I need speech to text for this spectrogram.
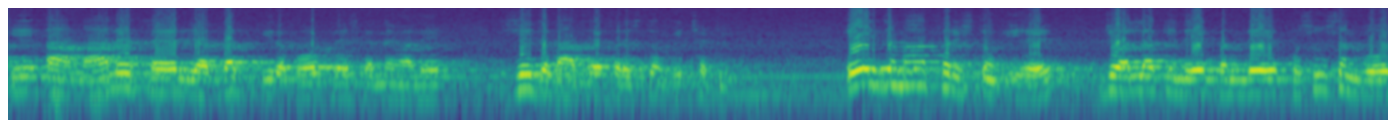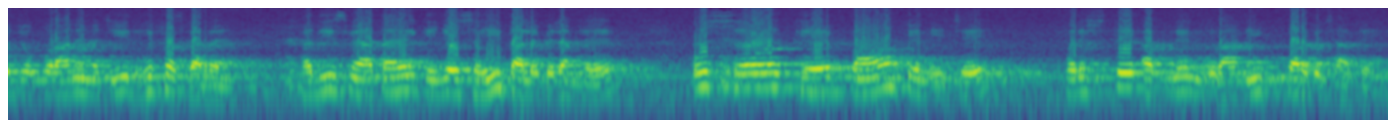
کے اعمال خیر یا بد کی رپورٹ پیش کرنے والے یہ جماعت ہے فرشتوں کی چھٹی۔ ایک جماعت فرشتوں کی ہے جو اللہ کے نیک بندے، خصوصاً وہ جو قرآن مجید حفظ کر رہے ہیں۔ حدیث میں آتا ہے کہ جو صحیح طالب علم ہے، اس کے پاؤں کے نیچے فرشتے اپنے نورانی پر بچھاتے ہیں۔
